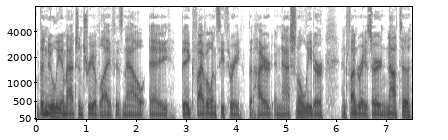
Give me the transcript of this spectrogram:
the newly imagined Tree of Life is now a big 501c3 that hired a national leader and fundraiser not to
